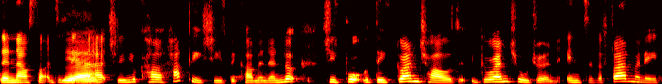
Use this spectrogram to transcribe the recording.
they're now starting to yeah. think actually look how happy she's becoming and look she's brought these grandchild grandchildren into the family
